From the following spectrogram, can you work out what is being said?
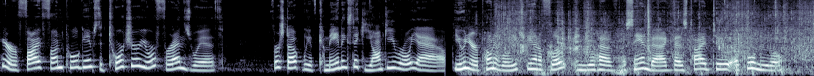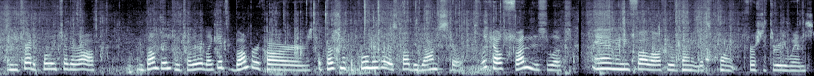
Here are five fun pool games to torture your friends with. First up, we have Commanding Stick Yonkey Royale. You and your opponent will each be on a float, and you'll have a sandbag that is tied to a pool noodle. And you try to pull each other off and bump into each other like it's bumper cars. The person with the pool noodle is called the youngster. Look how fun this looks. And when you fall off, your opponent gets a point. First to three wins.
